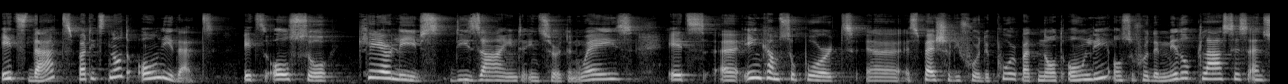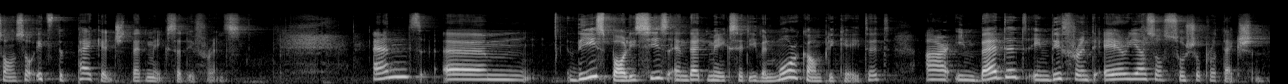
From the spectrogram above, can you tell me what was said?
It's that, but it's not only that. It's also care leaves designed in certain ways. It's uh, income support, uh, especially for the poor, but not only, also for the middle classes and so on. So it's the package that makes a difference. And um, these policies, and that makes it even more complicated, are embedded in different areas of social protection.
